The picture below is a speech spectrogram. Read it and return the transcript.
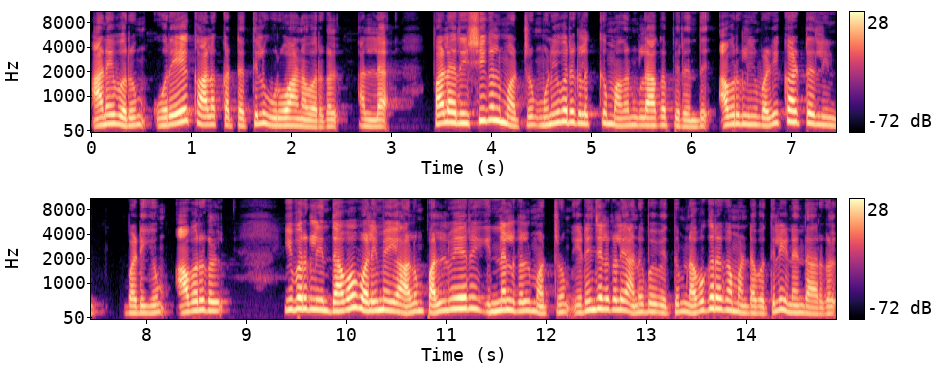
அனைவரும் ஒரே காலகட்டத்தில் உருவானவர்கள் அல்ல. பல ரிஷிகள் மற்றும் முனிவர்களுக்கு மகன்களாக பிறந்து அவர்களின் வழிகாட்டலின் படியும் அவர்கள் இவர்களின் தவ வலிமையாலும் பல்வேறு இன்னல்கள் மற்றும் இடைஞ்சல்களை அனுபவித்தும் நவக்கிரக மண்டபத்தில் இணைந்தார்கள்.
